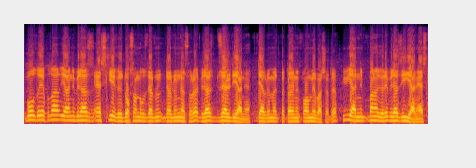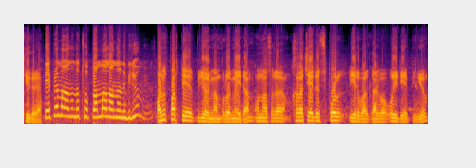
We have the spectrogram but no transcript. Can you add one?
Bolda yapılar yani biraz eskiye göre 99 deprem, depreminden sonra biraz düzeldi yani. Depreme dayanıklı olmaya başladı. Yani bana göre biraz iyi yani eskiye göre. Deprem anında toplanma alanlarını biliyor muyuz? Anıt Park diye biliyorum ben burası meydan. Ondan sonra Karaçay'da spor yeri var galiba orayı diye biliyorum.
